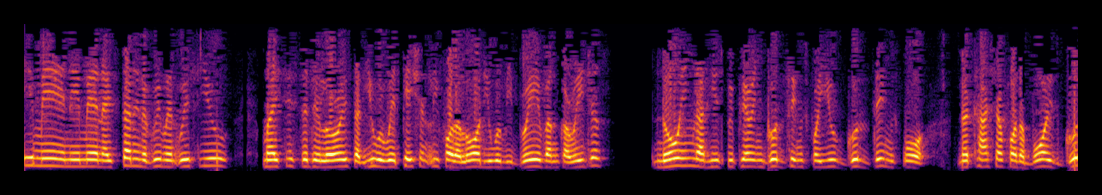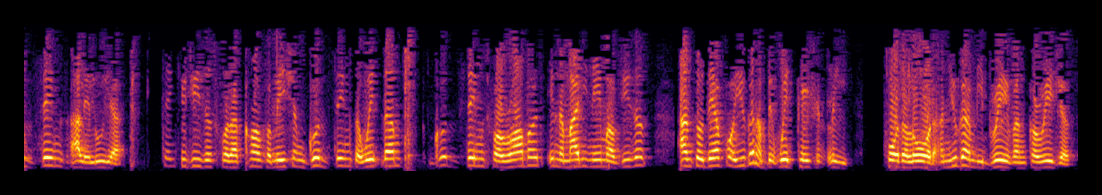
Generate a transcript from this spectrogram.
Amen, amen. I stand in agreement with you, my sister Dolores, that you will wait patiently for the Lord. You will be brave and courageous, knowing that He's preparing good things for you, good things for Natasha, for the boys, good things. Hallelujah. Thank you, Jesus, for that confirmation. Good things await them. Good things for Robert in the mighty name of Jesus. And so therefore you're going to be wait patiently for the Lord and you're going to be brave and courageous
